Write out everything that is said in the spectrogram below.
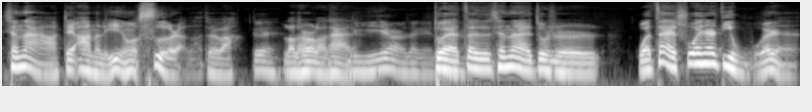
现在啊这案子里已经有四个人了，对吧？对，老头老太太。理一下再给对，在现在就是我再说一下第五个人，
